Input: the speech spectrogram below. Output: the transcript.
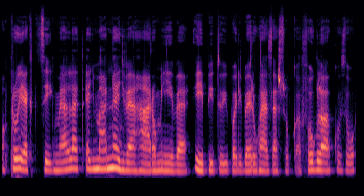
a projekt cég mellett egy már 43 éve építőipari beruházásokkal foglalkozó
